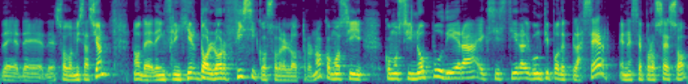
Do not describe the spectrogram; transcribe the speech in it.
de de, sodomización, ¿no? De, infligir dolor físico sobre el otro, ¿no? Como si, como si no pudiera existir algún tipo de placer en ese proceso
